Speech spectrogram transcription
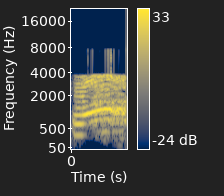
Why?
